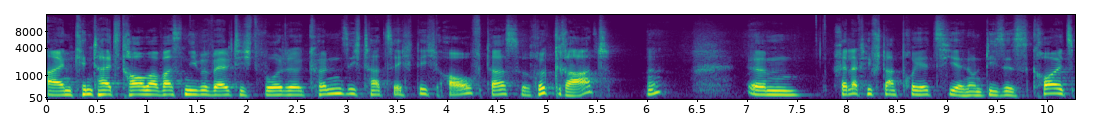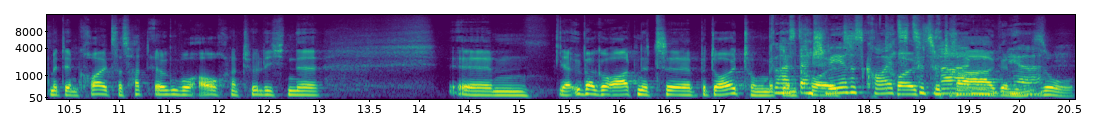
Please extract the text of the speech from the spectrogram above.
ein Kindheitstrauma, was nie bewältigt wurde, können sich tatsächlich auf das Rückgrat ne, ähm, relativ stark projizieren. Und dieses Kreuz mit dem Kreuz, das hat irgendwo auch natürlich eine ähm, ja, übergeordnete Bedeutung mit du hast dem Kreuz, ein schweres Kreuz, Kreuz zu, zu tragen. tragen. Ja. So.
